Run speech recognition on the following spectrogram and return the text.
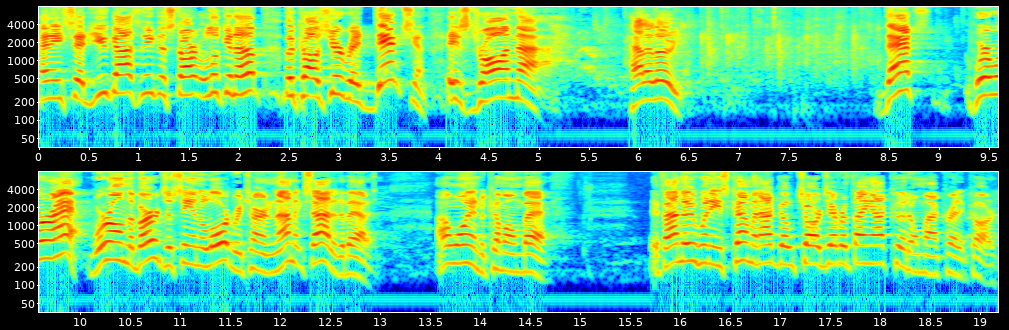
And he said, You guys need to start looking up because your redemption is drawing nigh. Hallelujah. That's where we're at. We're on the verge of seeing the Lord return, and I'm excited about it. I want Him to come on back. If I knew when He's coming, I'd go charge everything I could on my credit card.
